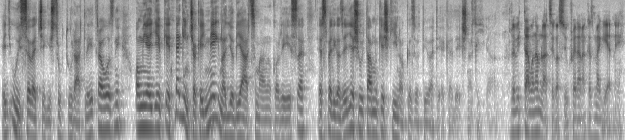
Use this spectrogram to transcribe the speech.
egy új szövetségi struktúrát létrehozni, ami egyébként megint csak egy még nagyobb játszmának a része, ez pedig az Egyesült Államok és Kína közötti vetélkedésnek. Rövid távon nem látszik azt, hogy Ukrajnának ez megérni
